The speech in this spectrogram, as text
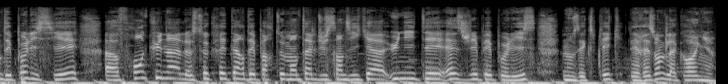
des policiers. Euh, Franck Cunal, secrétaire départemental du syndicat Unité SGP Police, nous explique les raisons de la grogne.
